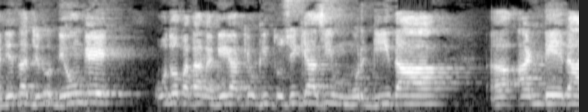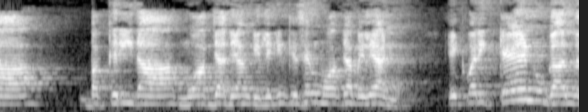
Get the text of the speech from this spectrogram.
ਹਜੇ ਤਾਂ ਜਦੋਂ ਦਿਓਗੇ ਉਦੋਂ ਪਤਾ ਲੱਗੇਗਾ ਕਿਉਂਕਿ ਤੁਸੀਂ ਕਿਹਾ ਸੀ ਮੁਰਗੀ ਦਾ ਅ, ਅੰਡੇ ਦਾ ਬੱਕਰੀ ਦਾ ਮੁਆਵਜ਼ਾ ਦੇਾਂਗੇ ਲੇਕਿਨ ਕਿਸੇ ਨੂੰ ਮੁਆਵਜ਼ਾ ਮਿਲਿਆ ਨਹੀਂ। ਇੱਕ ਵਾਰੀ ਕਹਿਣ ਨੂੰ ਗੱਲ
